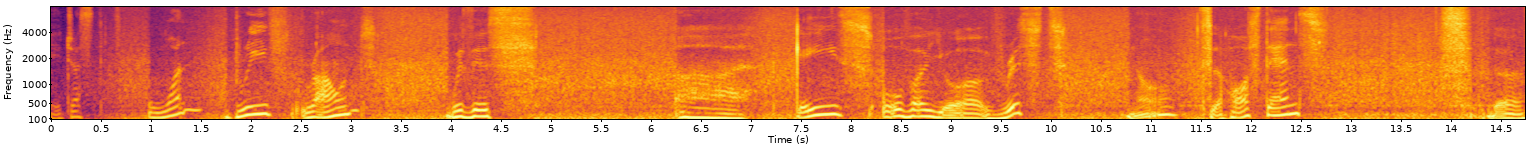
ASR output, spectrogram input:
Okay, just one brief round with this uh, gaze over your wrist. You know, it's a horse dance. The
